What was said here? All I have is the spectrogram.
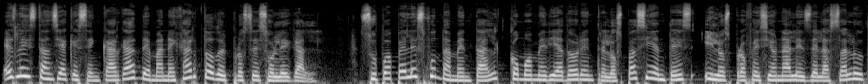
Es la instancia que se encarga de manejar todo el proceso legal. Su papel es fundamental como mediador entre los pacientes y los profesionales de la salud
